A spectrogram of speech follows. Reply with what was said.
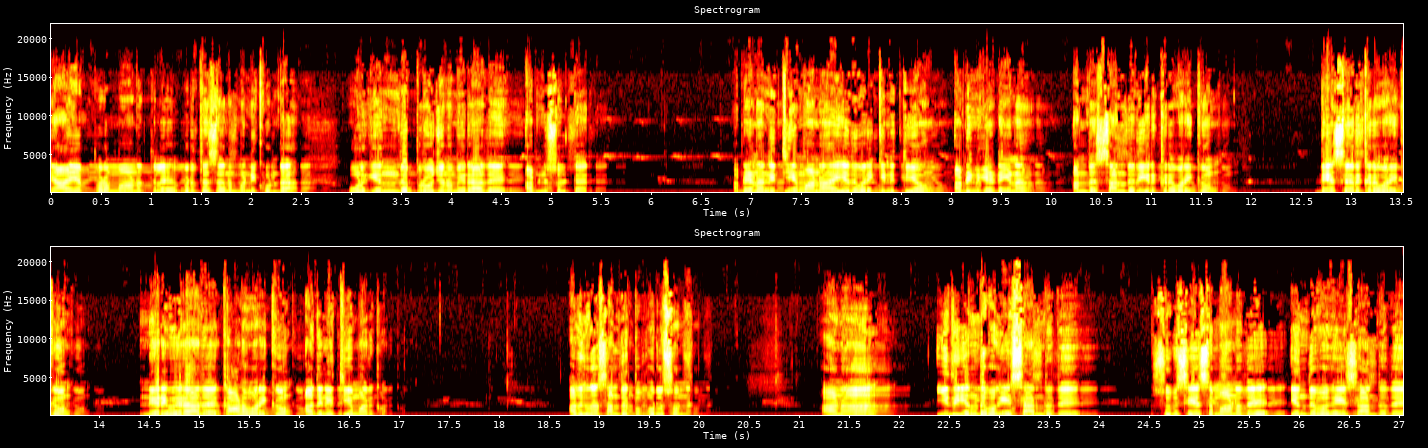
நியாயப்பிரமாணத்தில் விருத்தசனம் பண்ணி கொண்டா உங்களுக்கு எந்த பிரயோஜனம் இராது அப்படின்னு சொல்லிட்டாரு. அப்படின்னா நித்தியமானா எது வரைக்கும் நித்தியம் அப்படின்னு கேட்டீங்கன்னா அந்த சந்ததி இருக்கிற வரைக்கும் தேசம் இருக்கிற வரைக்கும் நிறைவேறாத காலம் வரைக்கும் அது நித்தியமாக இருக்கும். அதுக்கு தான் சந்தர்ப்ப பொருள் சொன்னேன். ஆனால் இது எந்த வகையை சார்ந்தது? சுவிசேஷமானது எந்த வகையை சார்ந்தது?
